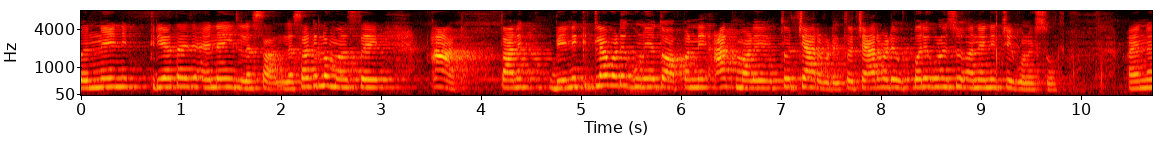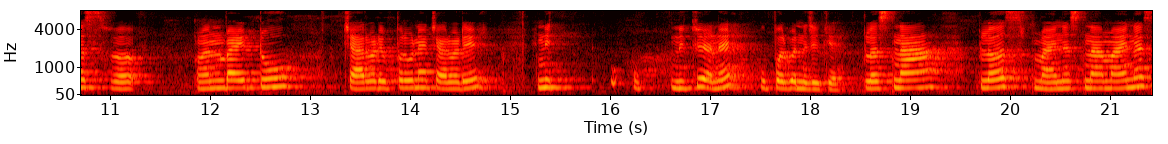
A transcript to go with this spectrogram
બંનેની ક્રિયા થાય છે એને અહીં લસા લસા કેટલો મળશે? આઠ. તો આને બેને કેટલા વડે ગુણીએ? તો આપણને આઠ મળે, તો ચાર વડે. તો ચાર વડે ઉપર ગુણીશું અને નીચે ગુણીશું. માઇનસ વન બાય ટુ ચાર વડે ઉપર ગુણ્યા ચાર વડે નીચે અને ઉપર બંને જગ્યાએ. પ્લસના પ્લસ માઇનસના માઇનસ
